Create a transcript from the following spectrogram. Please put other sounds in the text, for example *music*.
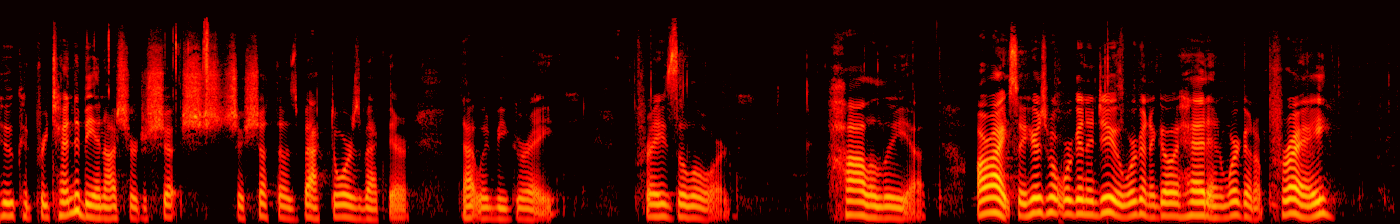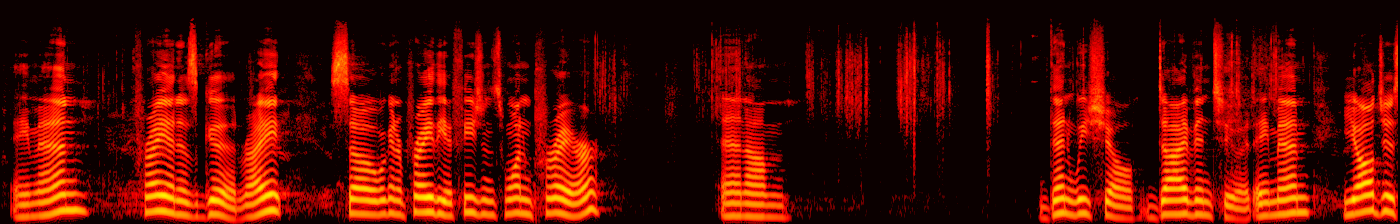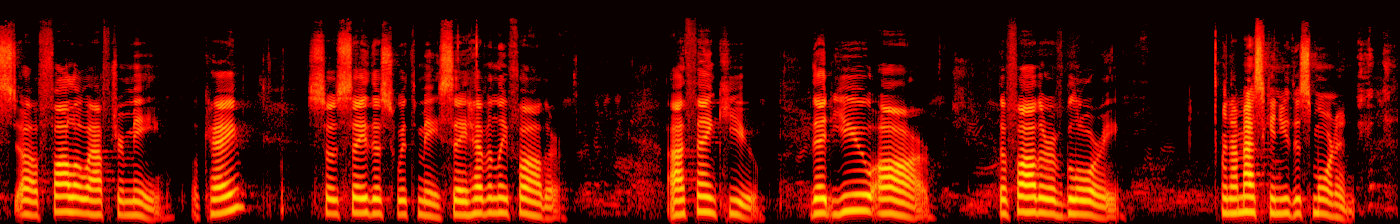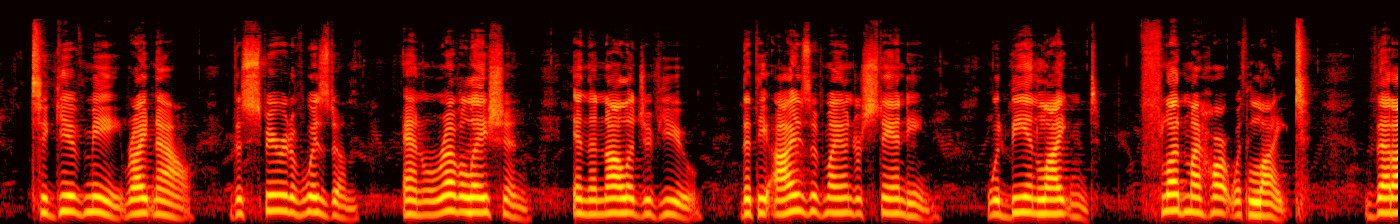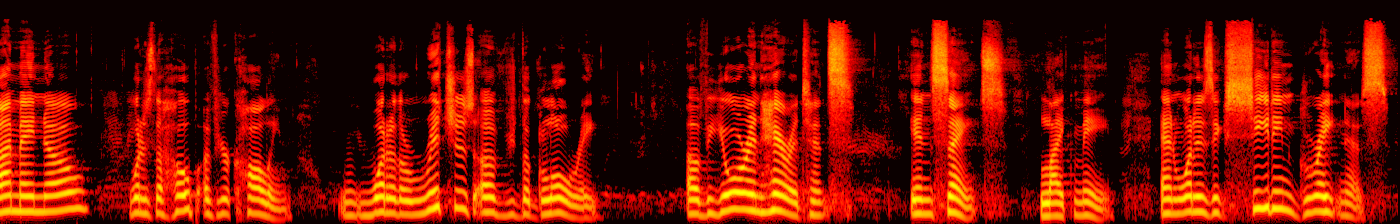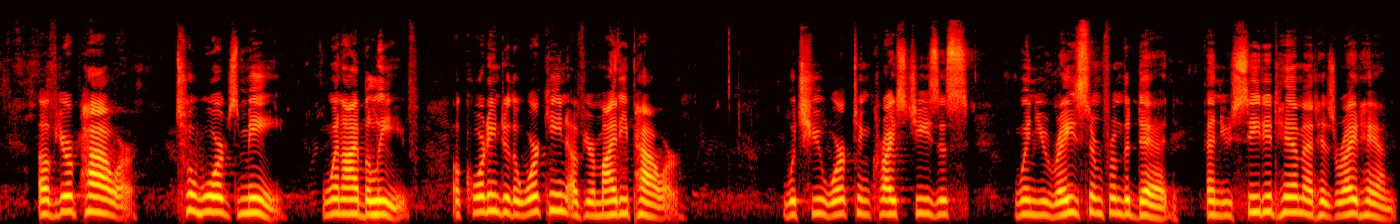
who could pretend to be an usher to, sh- sh- shut those back doors back there, that would be great. Praise the Lord. Hallelujah. All right, so here's what we're going to do we're going to go ahead and we're going to pray. Amen. Praying is good, right? So we're going to pray the Ephesians 1 prayer. And um, then we shall dive into it. Amen. Y'all just uh, follow after me, okay? So say this with me. Say, Heavenly Father, I thank you that you are the Father of glory. And I'm asking you this morning to give me right now the spirit of wisdom and revelation in the knowledge of you, that the eyes of my understanding would be enlightened. Flood my heart with light, that I may know what is the hope of your calling, what are the riches of the glory of your inheritance in saints like me, and what is exceeding greatness of your power towards me when I believe, according to the working of your mighty power, which you worked in Christ Jesus when you raised him from the dead and you seated him at his right hand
